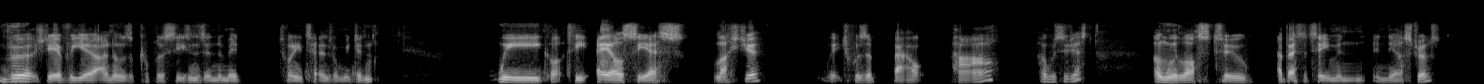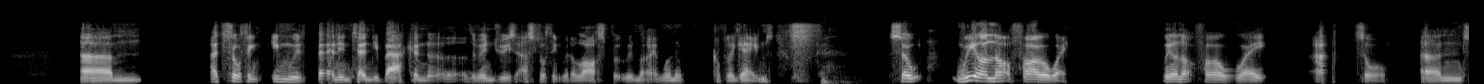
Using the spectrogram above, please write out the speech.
virtually every year. I know there's a couple of seasons in the mid 2010s when we didn't. We got to the ALCS last year, which was about par, I would suggest, and we lost to a better team in, in the Astros. Um, I still think, even with Ben Benintendi back and other injuries, I still think we'd have lost, but we might have won a couple of games. So we are not far away. We are not far away at all. And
